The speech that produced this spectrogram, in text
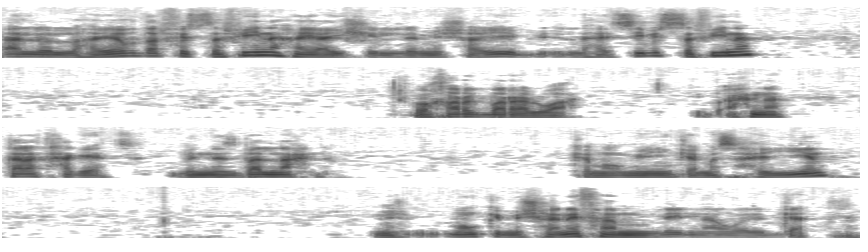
قال له اللي هيفضل في السفينة هيعيش. اللي مش هي... اللي هيسيب السفينة هو خرج بره الوعد. يبقى إحنا ثلاث حاجات بالنسبة لنا إحنا. كمؤمنين كمسيحيين مش ممكن مش هنفهم ليه النوة اتجت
